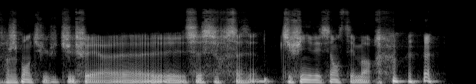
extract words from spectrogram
Franchement, tu, tu le fais, euh, ça- tu finis les séances, t'es mort.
